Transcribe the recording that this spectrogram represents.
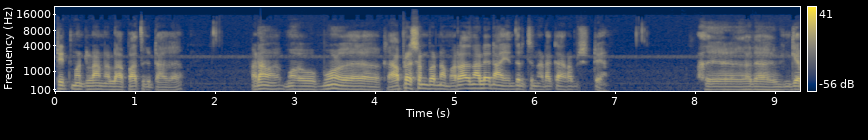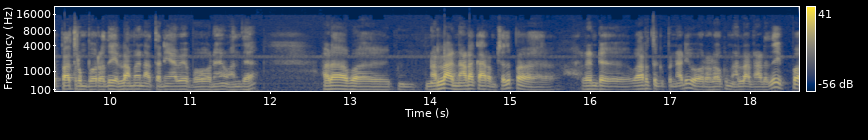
ட்ரீட்மெண்ட்லாம் நல்லா பார்த்துக்கிட்டாங்க ஆனால் மூ ஆப்ரேஷன் பண்ண மறாதனாலே நாளே நான் எந்திரிச்சு நடக்க ஆரம்பிச்சிட்டேன். அது அதை இங்கே பாத்ரூம் போகிறது எல்லாமே நான் தனியாகவே போனேன் வந்தேன். ஆனால் நல்லா நடக்க ஆரம்பித்தது இப்போ ரெண்டு வாரத்துக்கு பின்னாடி ஓரளவுக்கு நல்லா நடந்தது இப்போ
